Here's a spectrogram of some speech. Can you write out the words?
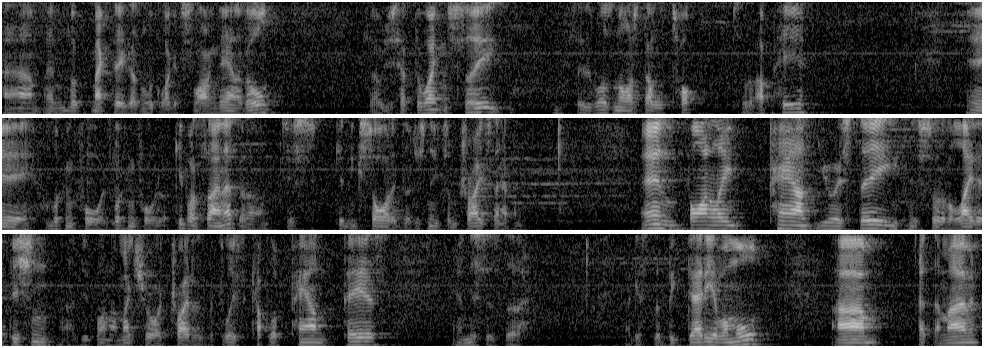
Um, and look MACD doesn't look like it's slowing down at all. So we'll just have to wait and see. See there was a nice double top sort of up here yeah looking forward looking forward to it. Keep on saying that but I'm just getting excited. I just need some trades to happen. And finally pound USD is sort of a late addition. I did want to make sure I traded at least a couple of pound pairs and this is the I guess the big daddy of them all. Um, at the moment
